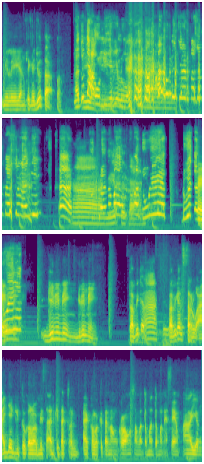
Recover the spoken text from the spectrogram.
Milih yang 3 juta. nah itu Iya. tahu diri lu ngapain lu mikirin passion passion anjing eh Nah, gitu mah kan. duit duit dan Eh, duit Gini nih, gini nih. Tapi kan Nah, tapi kan seru aja gitu kalau misalkan kita ker- eh, kalau kita nongkrong sama teman-teman SMA yang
